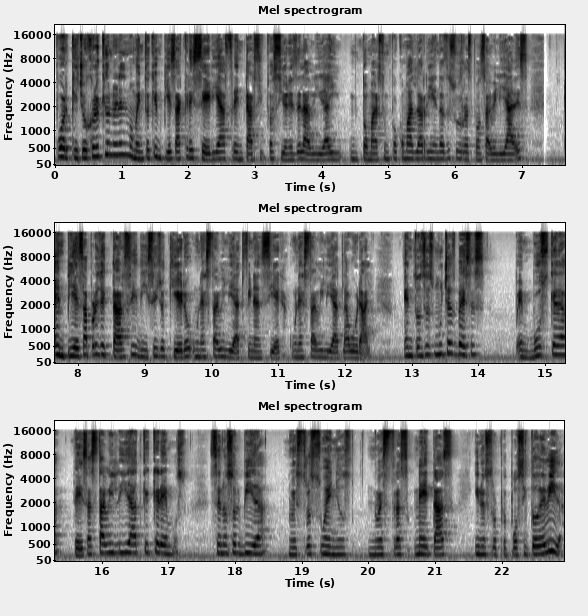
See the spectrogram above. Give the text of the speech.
porque yo creo que uno en el momento que empieza a crecer y a afrontar situaciones de la vida y tomarse un poco más las riendas de sus responsabilidades, empieza a proyectarse y dice yo quiero una estabilidad financiera, una estabilidad laboral. Entonces muchas veces en búsqueda de esa estabilidad que queremos, se nos olvida nuestros sueños, nuestras metas, y nuestro propósito de vida.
